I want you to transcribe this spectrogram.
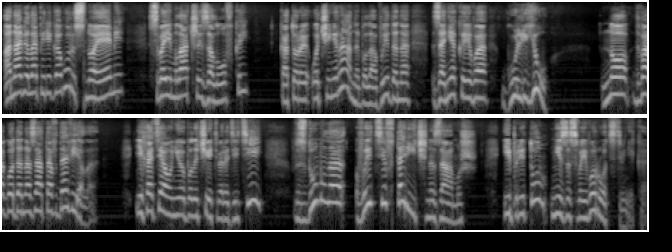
Она вела переговоры с Ноэми, своей младшей заловкой, которая очень рано была выдана за некоего Гулью, но два года назад овдовела, и хотя у нее было четверо детей, вздумала выйти вторично замуж, и притом не за своего родственника.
